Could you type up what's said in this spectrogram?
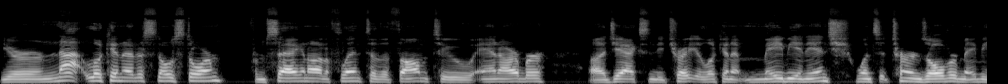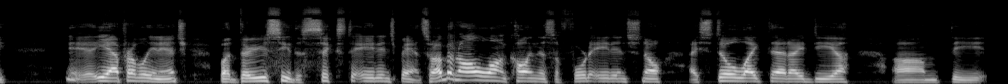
you're not looking at a snowstorm from Saginaw to Flint to the Thumb to Ann Arbor, uh, Jackson, Detroit. You're looking at maybe an inch once it turns over, maybe, yeah, probably an inch. But there you see the six to eight inch band. So I've been all along calling this a four to eight inch snow. I still like that idea. Um, the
